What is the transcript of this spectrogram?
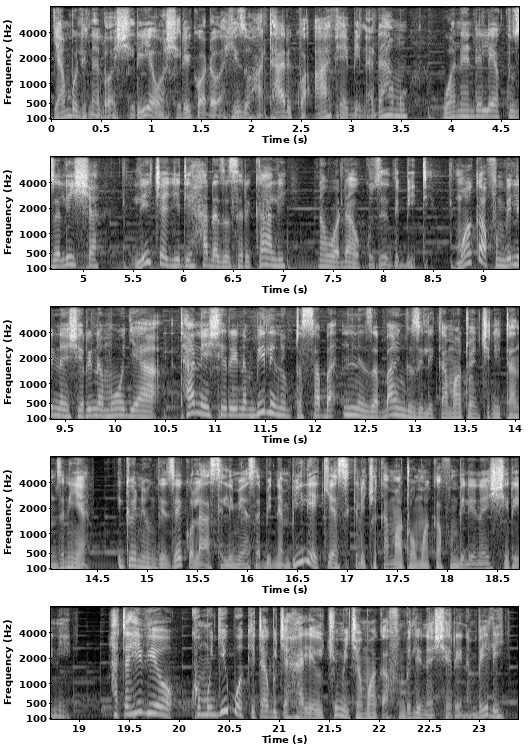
Jambo linaloashiria washirika wa dawa hizo hatari kwa afya ya binadamu wanaendelea kuzalisha licha ya jitihada za serikali na wadau kuzidhibiti. Mwaka 2021 tani 22.74 za bangi zilikamatwa nchini tanzania ikiwa ni ongezeko la asilimia 72 ya kiasi kilichokamatwa mwaka 2020 hata hivyo kwa mujibu wa kitabu cha hali ya uchumi cha mwaka 2022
